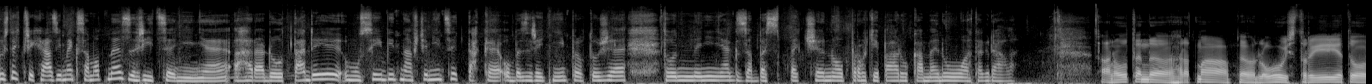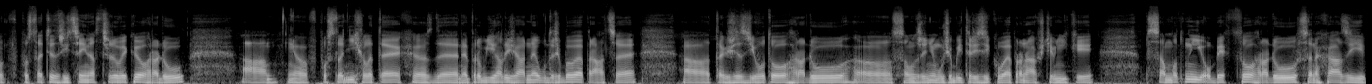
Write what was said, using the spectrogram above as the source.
už teď přicházíme k samotné zřícenině hradu. Tady musí být návštěvníci také obezřetní, protože to není nějak zabezpečeno proti páru kamenů a tak dále. Ano, ten hrad má dlouhou historii, je to v podstatě zřícení na středověkého hradu a v posledních letech zde neprobíhaly žádné údržbové práce, takže zdivo toho hradu samozřejmě může být rizikové pro návštěvníky. Samotný objekt toho hradu se nachází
